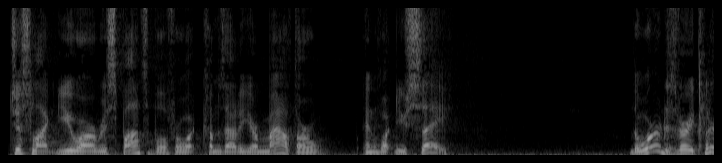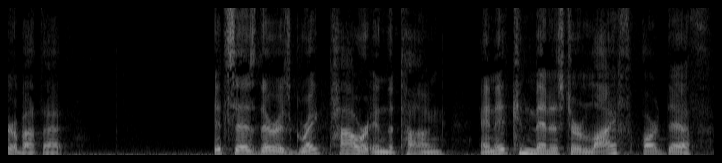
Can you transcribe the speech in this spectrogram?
Just like you are responsible for what comes out of your mouth or and what you say. The word is very clear about that. It says there is great power in the tongue and it can minister life or death.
